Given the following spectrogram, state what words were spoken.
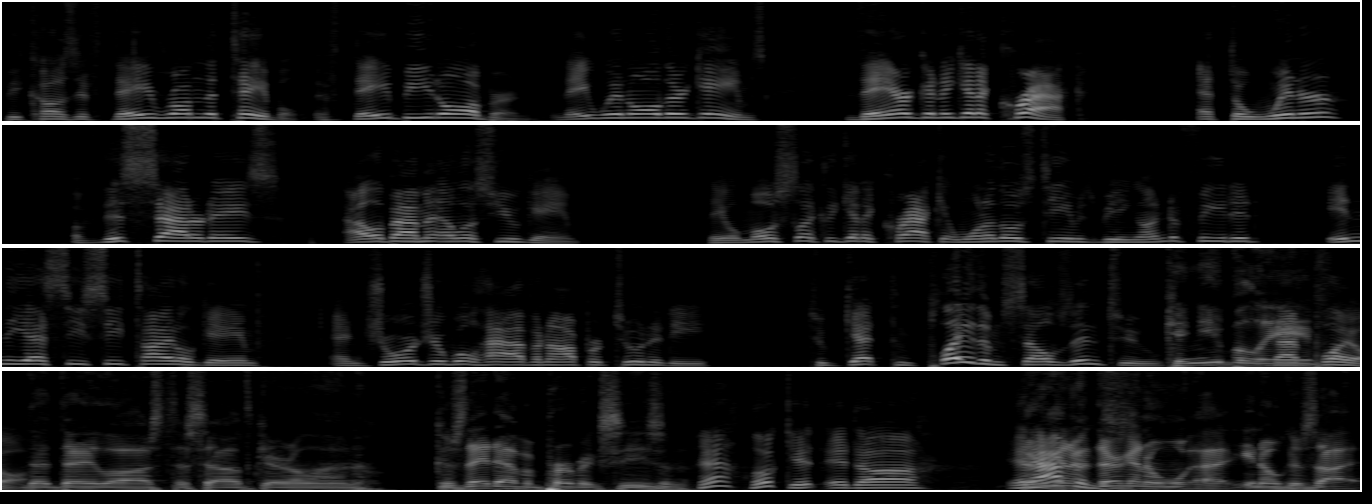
because if they run the table, if they beat Auburn, and they win all their games, they are going to get a crack at the winner of this Saturday's Alabama LSU game. They will most likely get a crack at one of those teams being undefeated in the SEC title game, and Georgia will have an opportunity to get them play themselves into. Can you believe that playoff. that they lost to South Carolina? Because they'd have a perfect season. Yeah, look, it it uh it they're happens. Gonna, they're going to, uh, you know, because I,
